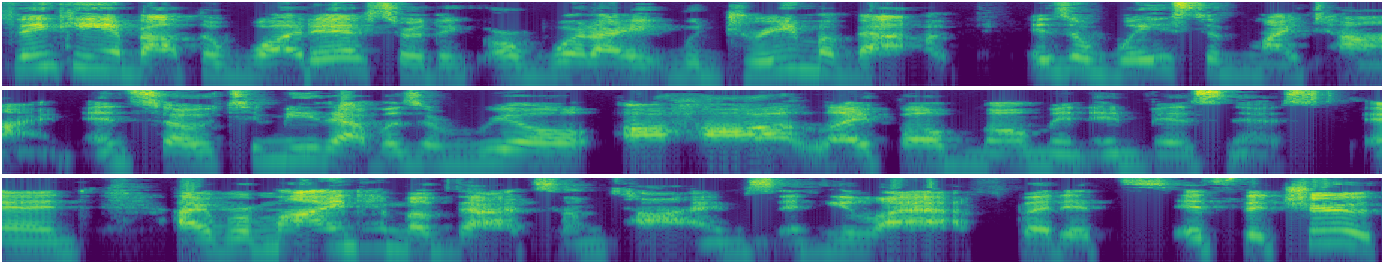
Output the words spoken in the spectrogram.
thinking about the what ifs or the or what I would dream about is a waste of my time. And so to me, that was a real aha light bulb moment in business. And I remind him of that sometimes, and he laughs, but it's it's the truth.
